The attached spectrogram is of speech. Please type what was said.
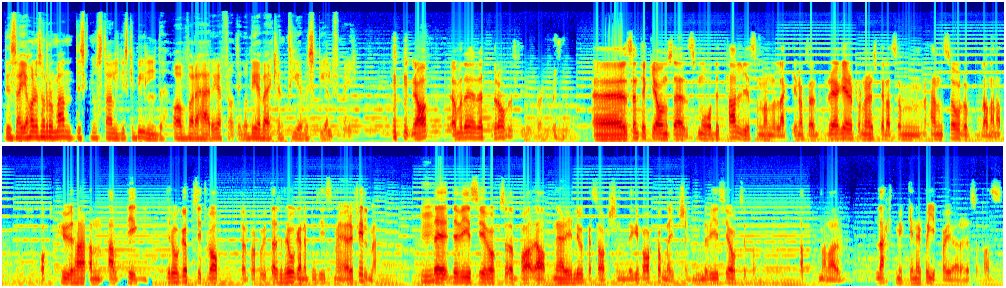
Det är så här, jag har en sån romantisk, nostalgisk bild av vad det här är för någonting och det är verkligen tv-spel för mig. ja, ja, men det är rätt bra beskrivet faktiskt. Eh, sen tycker jag om så här små detaljer som man har lagt in också. Reagerar på när det spelas som Han Solo bland annat. Och hur han alltid drog upp sitt vapen på skjutare så drog han det precis som han gör i filmen. Mm. Det, det visar ju också på, ja, när det är Lucas Arts som ligger bakom det i och för sig. Men det visar ju också på att man har lagt mycket energi på att göra det så pass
